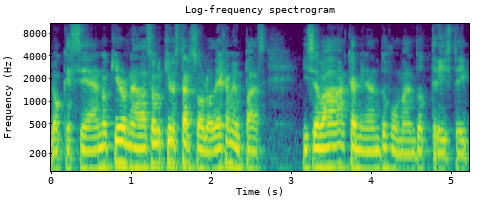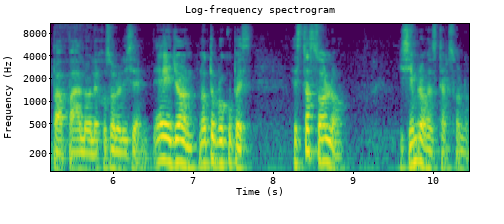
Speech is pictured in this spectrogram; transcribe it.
lo que sea, no quiero nada, solo quiero estar solo, déjame en paz. Y se va caminando, fumando, triste, y Papa a lo lejos solo le dice, hey John, no te preocupes, estás solo. Y siempre vas a estar solo.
